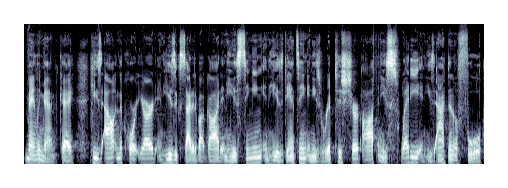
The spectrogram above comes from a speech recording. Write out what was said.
manly man, okay? He's out in the courtyard and he's excited about God and he is singing and he is dancing and he's ripped his shirt off and he's sweaty and he's acting a fool.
